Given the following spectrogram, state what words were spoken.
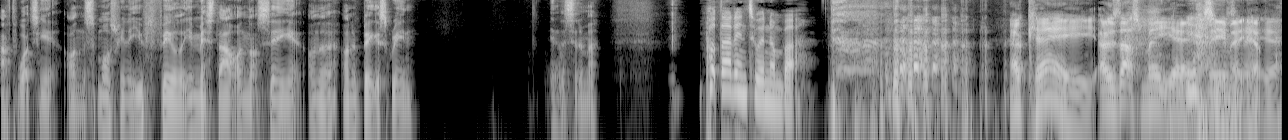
after watching it on the small screen that you feel that you missed out on not seeing it on a on a bigger screen in the cinema? Put that into a number. Okay. Oh, that's me. Yeah. Yeah. It's See me, you, mate, it? Yeah.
